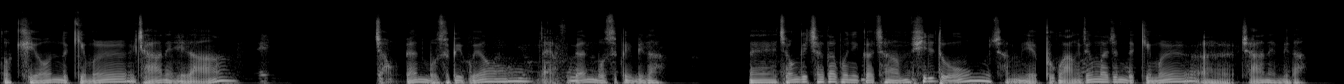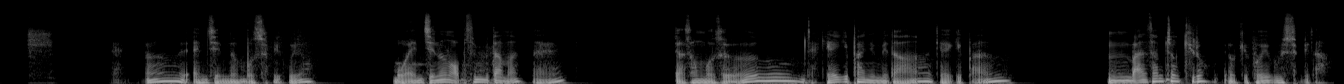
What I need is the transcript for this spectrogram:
더 귀여운 느낌을 자아냅니다. 정면 모습이고요. 네, 후면 모습입니다. 네, 전기차다 보니까 참 휠도 참 예쁘고 앙증맞은 느낌을 어, 자아냅니다. 네, 어, 엔진은 모습이고요. 뭐 엔진은 없습니다만, 네. 자석 모습, 네, 계기판입니다. 계기판. 음, 13,000km 여기 보이고 있습니다.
